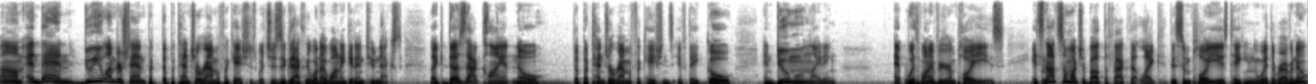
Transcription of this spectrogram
Um, and then, do you understand the potential ramifications, which is exactly what I want to get into next? Like, does that client know the potential ramifications if they go and do moonlighting at, with one of your employees? It's not so much about the fact that like this employee is taking away the revenue.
